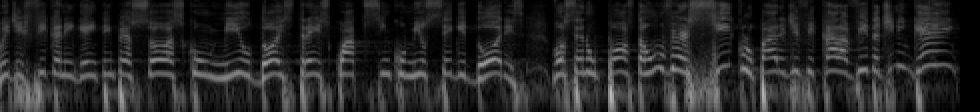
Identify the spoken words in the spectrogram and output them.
Não edifica ninguém. Tem pessoas com mil, dois, três, quatro, cinco mil seguidores. Você não posta um versículo para edificar a vida de ninguém.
